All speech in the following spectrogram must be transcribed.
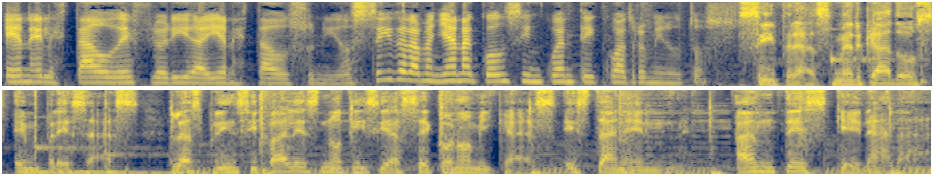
en el estado de Florida y en Estados Unidos. 6 de la mañana con 54 minutos. Cifras, mercados, empresas. Las principales noticias económicas están en Antes que nada.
